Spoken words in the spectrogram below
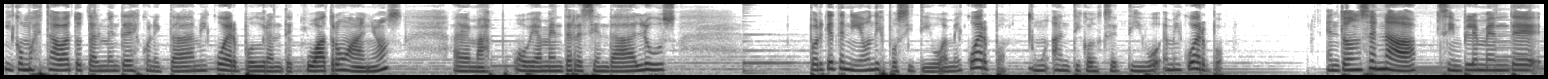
y cómo estaba totalmente desconectada de mi cuerpo durante cuatro años, además obviamente recién dada a luz, porque tenía un dispositivo en mi cuerpo, un anticonceptivo en mi cuerpo. Entonces nada, simplemente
